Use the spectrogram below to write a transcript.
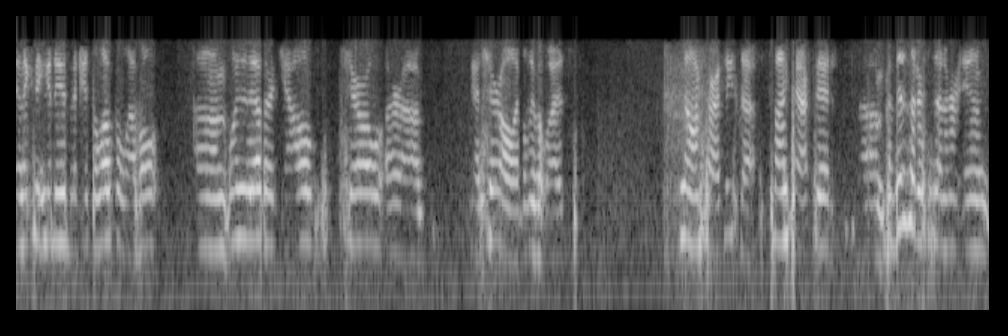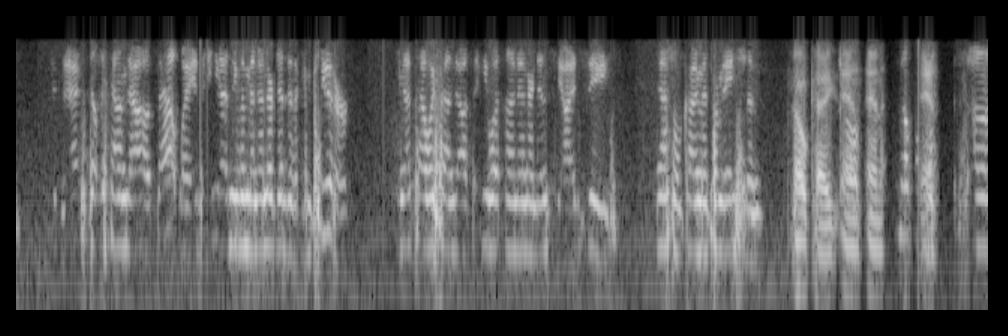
and they couldn't get anybody at the local level. Um, one of the other gals, Cheryl or uh, yeah, Cheryl, I believe it was. No, I'm sorry, Lisa contacted um, the visitor center and accidentally found out that way that he hadn't even been entered into the computer. And that's how we found out that he wasn't entered in CIC, National Crime Information. Okay, and and, so, and um,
